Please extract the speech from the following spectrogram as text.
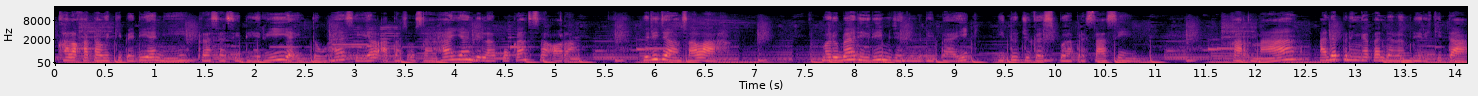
Kalau kata Wikipedia nih, prestasi diri yaitu hasil atas usaha yang dilakukan seseorang. Jadi jangan salah, Merubah diri menjadi lebih baik itu juga sebuah prestasi. Karena ada peningkatan dalam diri kita.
